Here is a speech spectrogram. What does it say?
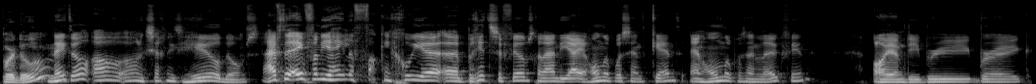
Pardon? Nee toch? Oh, oh, ik zeg niet heel doms. Hij heeft een van die hele fucking goede eh, Britse films gedaan die jij 100% kent en 100% leuk vindt. IMDb Break.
